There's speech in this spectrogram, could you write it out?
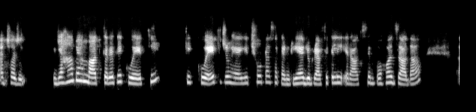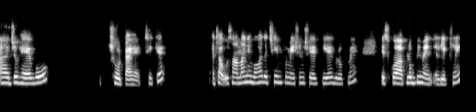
अच्छा जी। यहाँ पे हम बात कर रहे थे कुवैत की, कि कुवैत जो है, ये छोटा सा कंट्री है जोग्राफिकली इराक से बहुत ज़्यादा जो है वो छोटा है, ठीक है? अच्छा उसामा ने बहुत अच्छी इंफॉर्मेशन शेयर की है ग्रुप में। इसको आप लोग भी लिख लें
